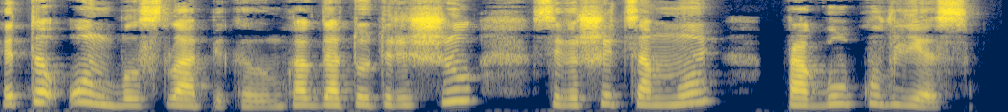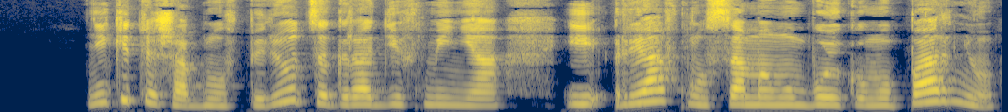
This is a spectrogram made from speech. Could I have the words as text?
Это он был с Лапиковым, когда тот решил совершить со мной прогулку в лес. Никита шагнул вперед, загородив меня, и рявкнул самому бойкому парню,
